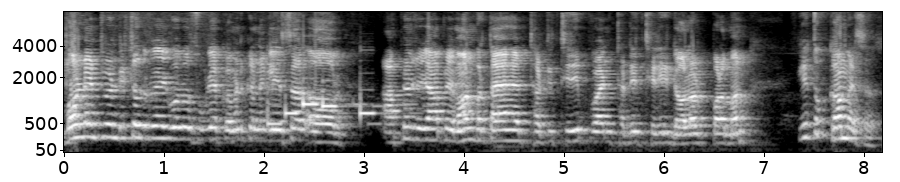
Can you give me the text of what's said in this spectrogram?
मॉल नाइन डिजिटल दुनिया जी, बहुत बहुत शुक्रिया कमेंट करने के लिए सर और आपने जो यहाँ पे अमाउंट बताया है thirty three point thirty three dollar per month ये तो कम है सर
